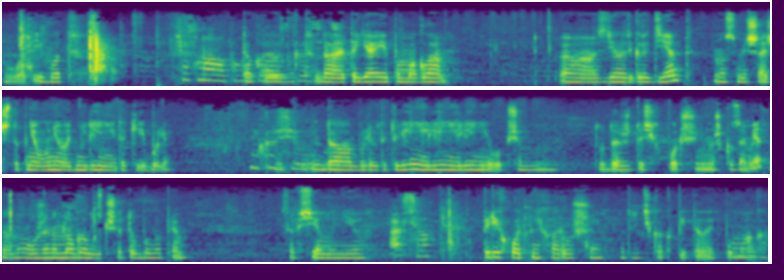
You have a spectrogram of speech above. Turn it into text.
Вот, и вот Сейчас мама такой вот. Да, это я ей помогла а, сделать градиент, ну, смешать, чтобы не, у нее одни линии такие были. Некрасиво. Да, были вот такие линии, линии, линии. В общем, тут даже до сих пор еще немножко заметно, но уже намного лучше. Это было прям совсем у нее А все. переход нехороший. Смотрите, как впитывает бумага.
